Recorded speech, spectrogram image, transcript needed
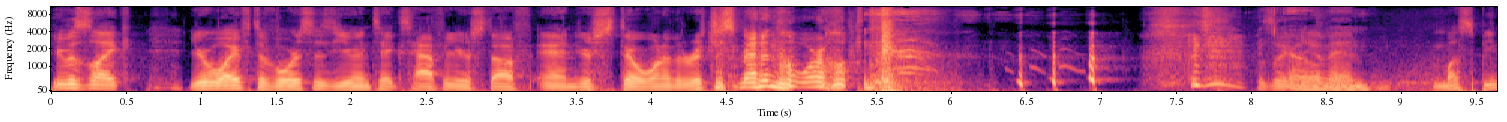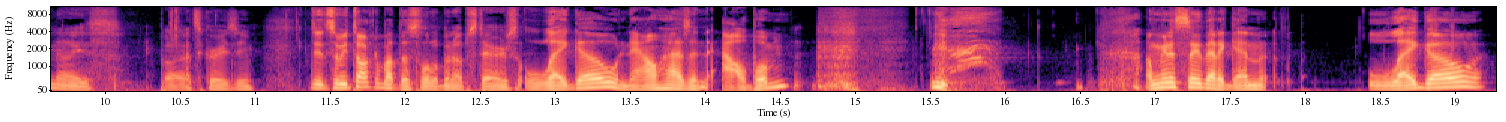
he was like, your wife divorces you and takes half of your stuff, and you're still one of the richest men in the world. I was like, Oh, yeah, man, man. must be nice. But That's crazy. Dude, so we talked about this a little bit upstairs. Lego now has an album. I'm gonna say that again. Lego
